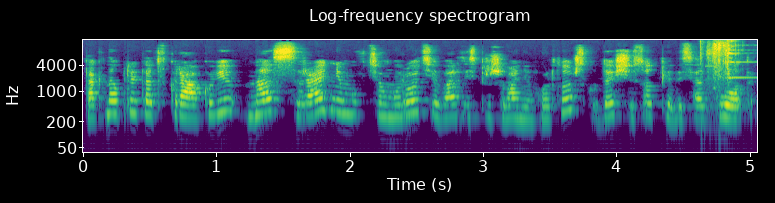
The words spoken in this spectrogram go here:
Так, наприклад, в Кракові у нас в середньому в цьому році вартість проживання в гуртожитку десь 650 злотих.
